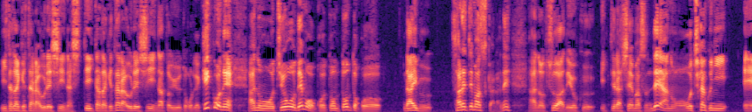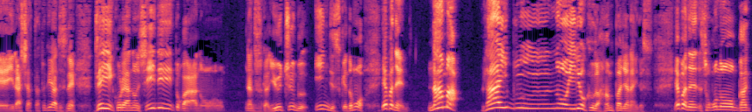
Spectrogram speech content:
いただけたら嬉しいな、知っていただけたら嬉しいなというところで、結構ね、あの、地方でも、こう、トントンとこう、ライブ、されてますからね。あの、ツアーでよく行ってらっしゃいますんで、あの、お近くに、えーいらっしゃった時はですね、ぜひこれあの CD とか、あの、なんですか、YouTube いいんですけども、やっぱね、生、ライブの威力が半端じゃないです。やっぱね、そこの楽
